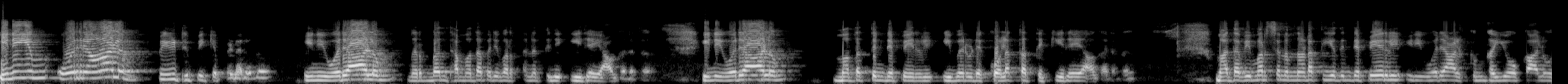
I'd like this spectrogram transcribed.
ഇനിയും ഒരാളും പീഡിപ്പിക്കപ്പെടരുത്. ഇനി ഒരാളും നിർബന്ധ മതപരിവർത്തനത്തിന് ഇരയാകരുത്. ഇനി ഒരാളും മതത്തിന്റെ പേരിൽ ഇവരുടെ കൊലക്കത്തിക്ക് ഇരയാകരുത്. മതവിമർശനം നടത്തിയതിന്റെ പേരിൽ ഇനി ഒരാൾക്കും കയ്യോ കാലോ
